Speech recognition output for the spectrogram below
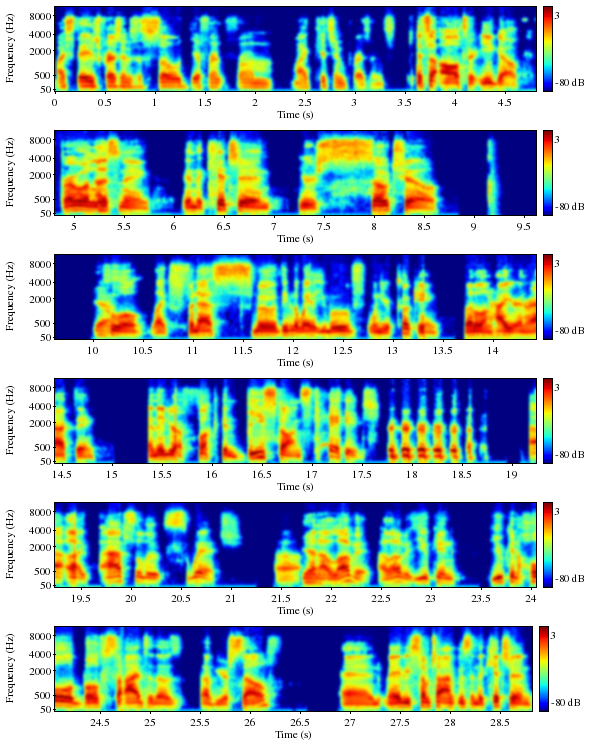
my stage presence is so different from my kitchen presence. It's an alter ego. For everyone uh, listening, in the kitchen, you're so chill, yeah. cool, like finesse, smooth, even the way that you move when you're cooking, let alone how you're interacting. And then you're a fucking beast on stage. like absolute switch. Uh, yeah. And I love it. I love it. You can you can hold both sides of those of yourself and maybe sometimes in the kitchen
